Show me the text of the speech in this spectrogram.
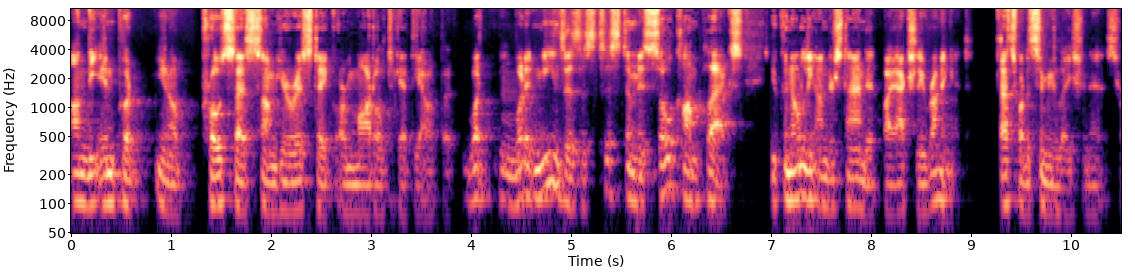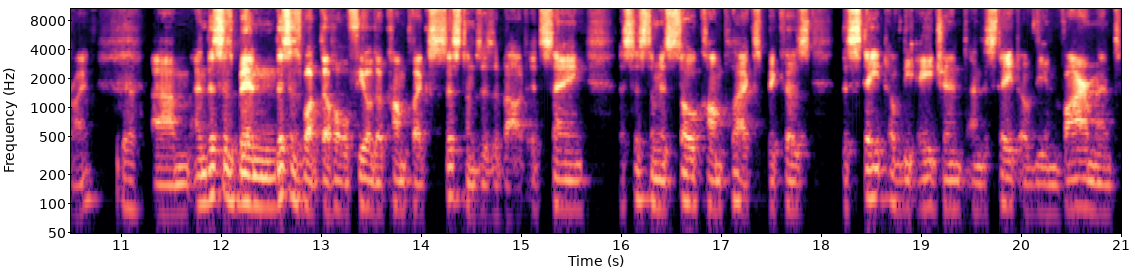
on the input you know process some heuristic or model to get the output what mm. what it means is the system is so complex you can only understand it by actually running it that's what a simulation is right yeah. um, and this has been this is what the whole field of complex systems is about it's saying a system is so complex because the state of the agent and the state of the environment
